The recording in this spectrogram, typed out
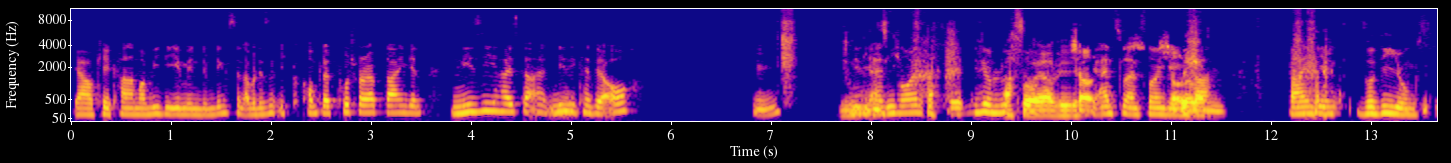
Ja, okay, kann er mal, wie die eben in dem Dings sind, aber die sind nicht komplett Pusher-Rap dahingehen. Nisi heißt der, ein, Nisi mhm. kennt ihr auch? Mhm. Nisi 1.9, äh, Nisi und Lucio, Ach so, ja, wie? die 1019 GmbH. Dahingehend, so die Jungs.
